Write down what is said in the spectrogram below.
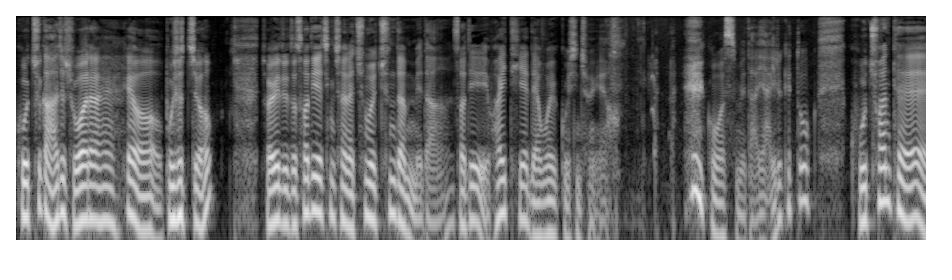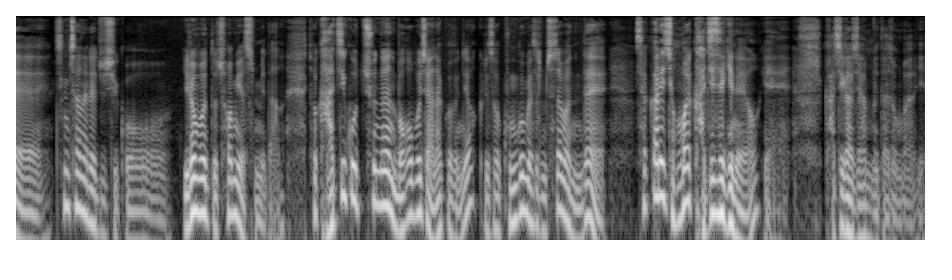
고추가 아주 좋아라 해요. 보셨죠? 저희들도 서디의 칭찬에 춤을 춘답니다. 서디 화이티의 네모의 꽃 신청해요. 고맙습니다. 야, 이렇게 또 고추한테 칭찬을 해주시고, 이런 분 또 처음이었습니다. 저 가지고추는 먹어보지 않았거든요. 그래서 궁금해서 좀 찾아봤는데, 색깔이 정말 가지색이네요. 예. 가지가지 합니다, 정말. 예.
